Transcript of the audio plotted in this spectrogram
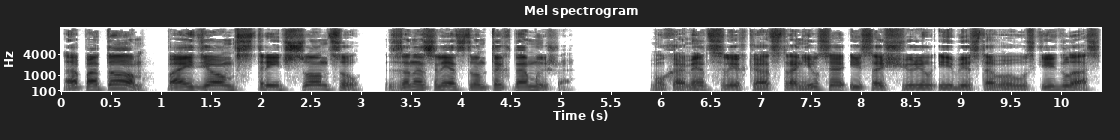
а потом пойдем встречь солнцу за наследством Тахтамыша. Мухаммед слегка отстранился и сощурил и без того узкий глаз,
